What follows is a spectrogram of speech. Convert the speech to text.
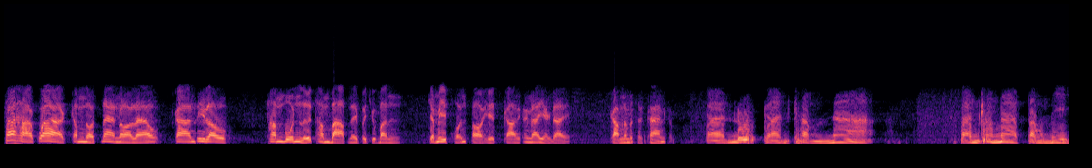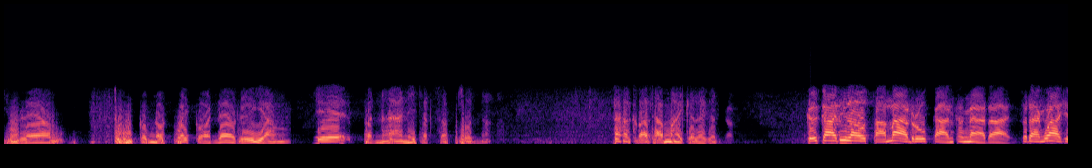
ถ้าหากว่ากำหนดแน่นอนแล้ว การที่เราทำบุญหรือทำบาปในปัจจุบันจะมีผลต่อเหตุการณ์ข้างหน้าอย่างใดกรรมนมัสการครับ การรู้การข้างหน้า การข้างหน้าต้องมีอยู่แล้วถูกกำหนดไว้ก่อนแล้วหรืออยังเอ๊ปัญหานี้ชักสับสนอะขอถามใหม่กันเลยกัน คือการที่เราสามารถรู้การข้างหน้าได้ แสดงว่าเห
